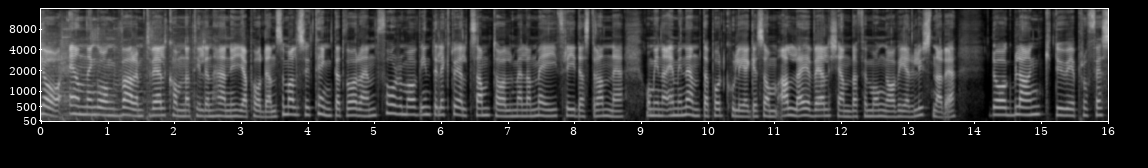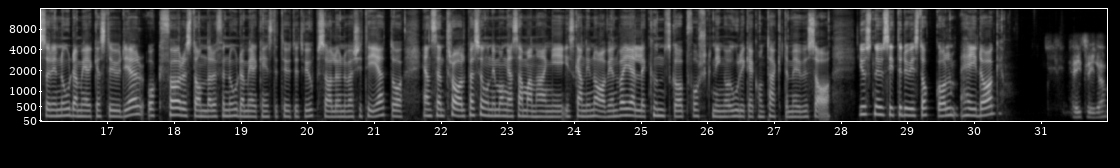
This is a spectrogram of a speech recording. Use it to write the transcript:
Ja, än en gång varmt välkomna till den här nya podden som alltså är tänkt att vara en form av intellektuellt samtal mellan mig, Frida Stranne och mina eminenta poddkollegor som alla är välkända för många av er lyssnare. Dag Blank, du är professor i Nordamerikastudier och föreståndare för Nordamerikainstitutet vid Uppsala universitet och en central person i många sammanhang i, i Skandinavien vad gäller kunskap, forskning och olika kontakter med USA. Just nu sitter du i Stockholm. Hej Dag! Hej Frida!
